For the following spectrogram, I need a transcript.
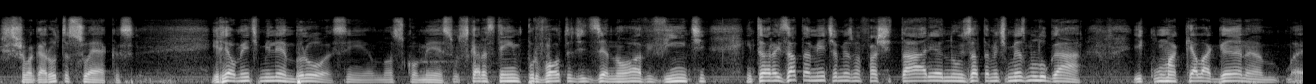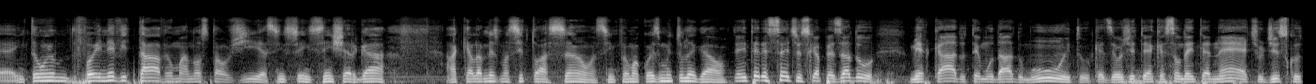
se chama Garotas Suecas. E realmente me lembrou, assim, o nosso começo. Os caras têm por volta de 19, 20. Então era exatamente a mesma faixa etária, no exatamente o mesmo lugar. E com aquela gana. é, então eu- foi inevitável uma nostalgia, assim, sem, sem enxergar aquela mesma situação, assim, foi uma coisa muito legal. É interessante isso que apesar do mercado ter mudado muito, quer dizer, hoje tem a questão da internet, o disco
